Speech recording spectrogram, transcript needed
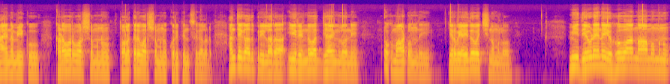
ఆయన మీకు కడవర వర్షమును తొలకరి వర్షమును కురిపించగలడు. అంతేకాదు ప్రియులరా ఈ రెండవ అధ్యాయంలోనే ఒక మాట ఉంది. ఇరవై ఐదో వచ్చినములో మీ దేవుడైన యహోవా నామమును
